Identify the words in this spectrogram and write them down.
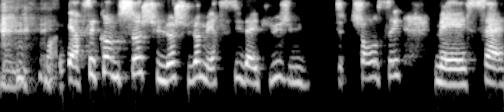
c'est comme ça, je suis là, je suis là, merci d'être lui, j'ai une petite chose, mais ça,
